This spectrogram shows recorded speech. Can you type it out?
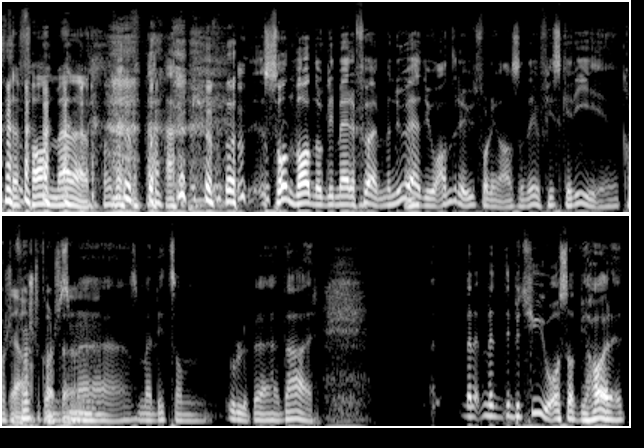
Til faen med det. sånn var det nok litt mer før. Men nå er det jo andre utfordringer. Altså, det er jo fiskeri kanskje Ja, først og fremst som er, som er litt sånn ulv der. Men, men det betyr jo også at vi har et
